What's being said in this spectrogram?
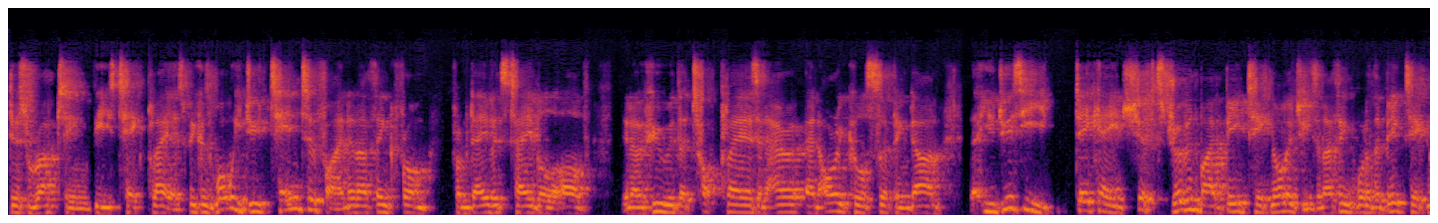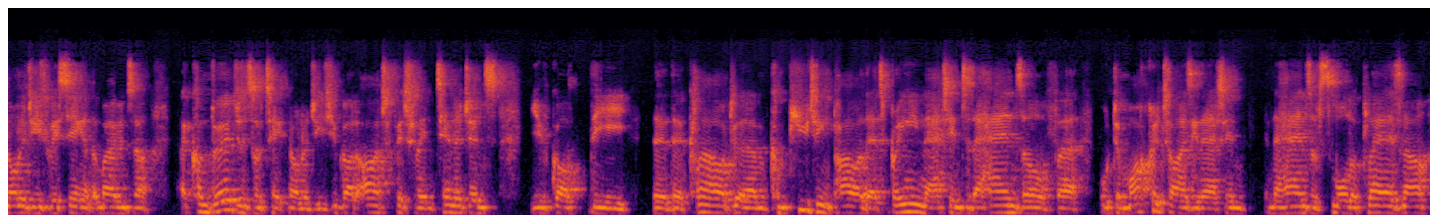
disrupting these tech players? Because what we do tend to find, and I think from from David's table of you know who were the top players and, and Oracle slipping down, that you do see decade shifts driven by big technologies. And I think one of the big technologies we're seeing at the moment are a convergence of technologies. You've got artificial intelligence, you've got the the, the cloud um, computing power that's bringing that into the hands of, uh, or democratizing that in, in the hands of smaller players. Now,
